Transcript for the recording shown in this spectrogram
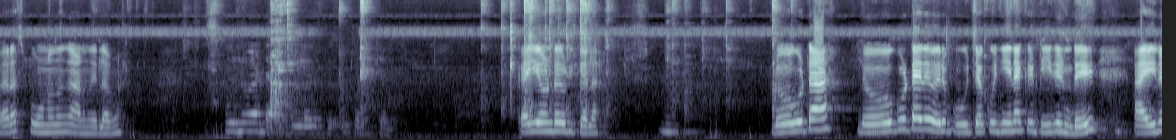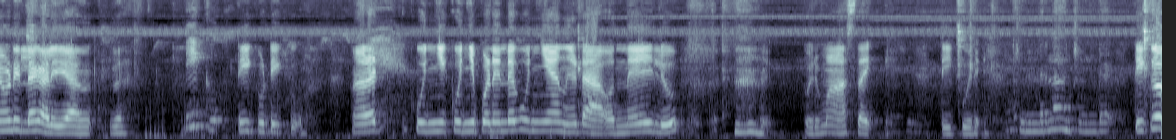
വേറെ സ്പൂണൊന്നും കാണുന്നില്ല കൈ കൊണ്ട് കുടിക്കല ലോകൂട്ടാ ലോകൂട്ടന് ഒരു പൂച്ചക്കുഞ്ഞിനെ കിട്ടിയിട്ടുണ്ട്. അതിനോടില്ല കളിയാന്ന്. ദാ. ടീക്കു. ടീക്കു ടീക്കു. നാളെ കുഞ്ഞി കുഞ്ഞിപ്പണിന്റെ കുഞ്ഞാന്ന് കേട്ടാ. ഒന്നേ ഇല്ലു ഒരു മാസായി. ടീക്കുവിന് ടീക്കു.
